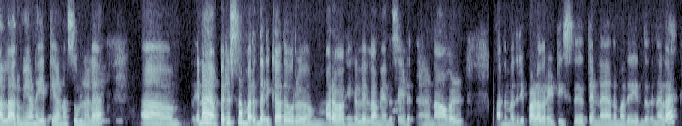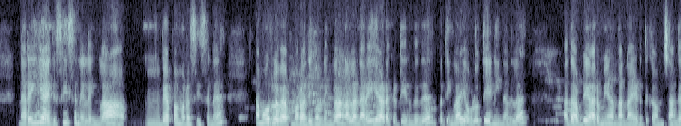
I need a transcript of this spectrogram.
நல்ல அருமையான இயற்கையான சூழ்நிலை. ஏன்னா பெருசா மருந்தடிக்காத ஒரு மர வகைகள் எல்லாமே அந்த சைடு. நாவல், அந்த மாதிரி பழ வெரைட்டிஸ் தென்னை அந்த மாதிரி இருந்ததுனால, நிறைய இது சீசன் இல்லைங்களா? வேப்பமர சீசனு. நம்ம ஊர்ல வேப்பமரம் அதிகம் இல்லைங்களா? நல்லா நிறைய அடைக்கட்டி இருந்தது. பார்த்தீங்களா? எவ்வளோ தேனீன்னு அதுல. அப்படியே அருமையா அந்த அண்ணா எடுத்து காமிச்சாங்க.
